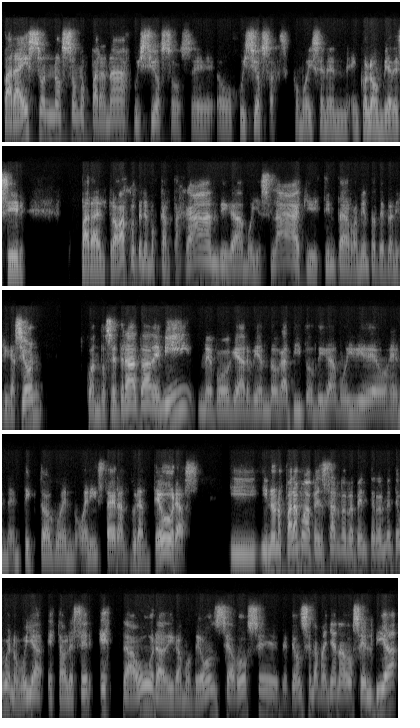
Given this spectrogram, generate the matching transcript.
para eso no somos para nada juiciosos eh, o juiciosas, como dicen en, Colombia. Es decir, para el trabajo tenemos cartas GAN, digamos, y Slack y distintas herramientas de planificación. Cuando se trata de mí, me puedo quedar viendo gatitos, digamos, y videos en, TikTok o en, Instagram durante horas. Y, no nos paramos a pensar de repente realmente, bueno, voy a establecer esta hora, digamos, de 11 a 12, de 11 de la mañana a 12 del día,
